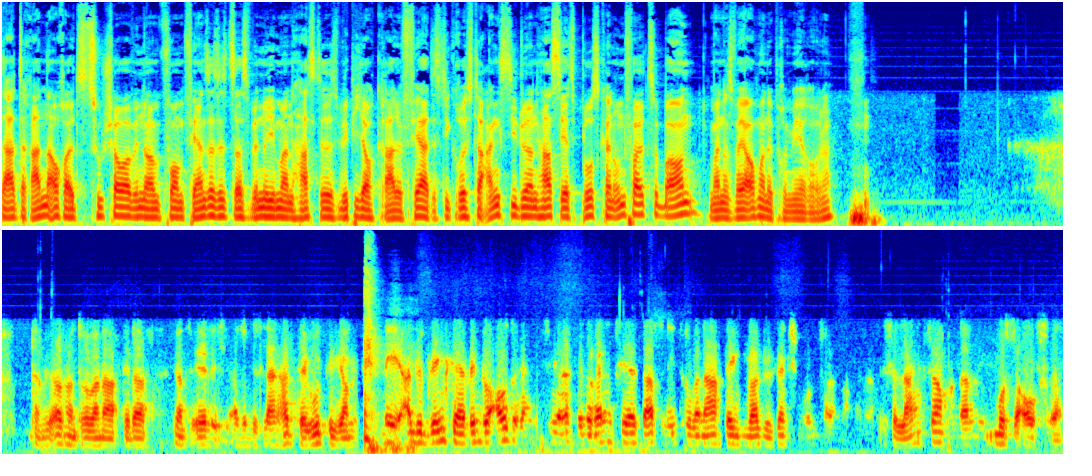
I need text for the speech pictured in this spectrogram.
da dran, auch als Zuschauer, wenn du vor dem Fernseher sitzt, dass wenn du jemanden hast, der das wirklich auch gerade fährt, ist die größte Angst, die du dann hast, jetzt bloß keinen Unfall zu bauen? Ich meine, das war ja auch mal eine Premiere, oder? Da habe ich auch noch drüber nachgedacht, ganz ehrlich. Also bislang hat es ja gut gegangen. Nee, also du denkst ja, wenn du Autorennen fährst, wenn du Rennen fährst, darfst du nicht drüber nachdenken, was ist, wenn ich einen Unfall mache. Dann bist du langsam und dann musst du aufhören.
